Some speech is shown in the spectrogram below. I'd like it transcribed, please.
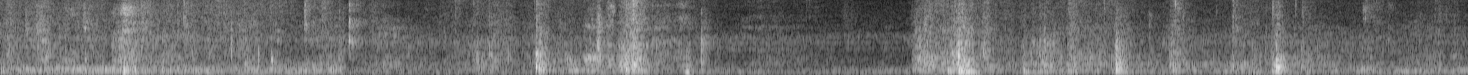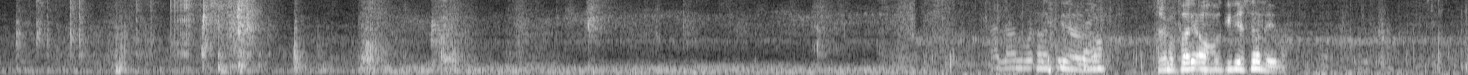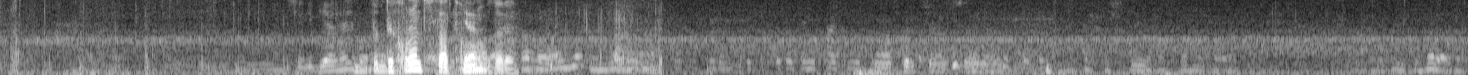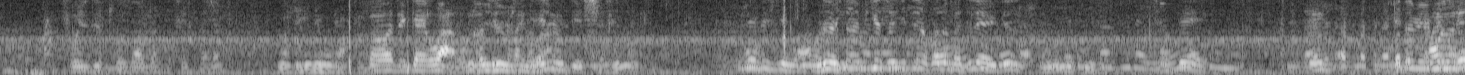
شو فريق اخر كده سليمه بدي خرون تستطيع تخرون هذا؟ ما هذا جاي واعر. Oraya işte bir kez gitti yakala medile gitti. Kadem imanı.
